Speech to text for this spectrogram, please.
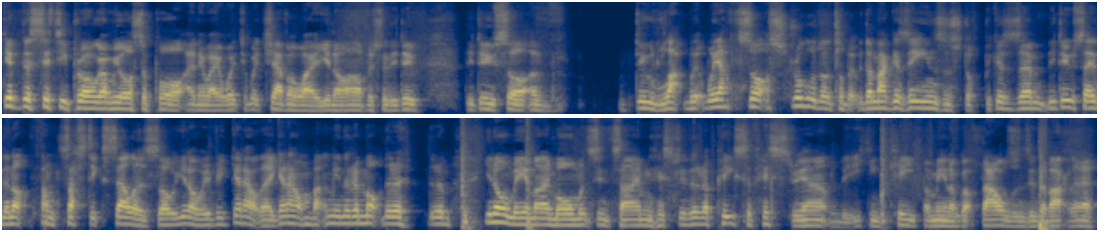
give the City program your support anyway, which whichever way you know. Obviously, they do they do sort of do la- we we have sort of struggled a little bit with the magazines and stuff because um, they do say they're not fantastic sellers. So you know, if you get out there, get out and back. I mean, they're a, they're a, they're a, you know me and my moments in time and history. They're a piece of history, aren't they, that you can keep. I mean, I've got thousands in the back there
